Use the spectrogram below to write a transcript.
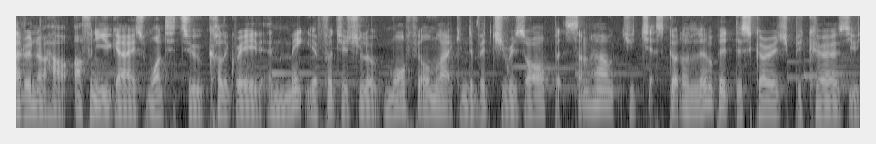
I don't know how often you guys wanted to color grade and make your footage look more film-like in DaVinci Resolve, but somehow you just got a little bit discouraged because you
